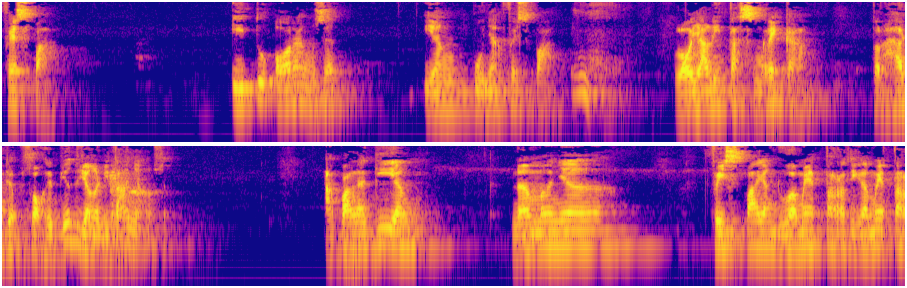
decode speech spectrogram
Vespa. Itu orang Ustaz. Yang punya Vespa. Uh, loyalitas mereka terhadap sohibnya itu jangan ditanya Ustaz. Apalagi yang namanya Vespa yang 2 meter, 3 meter.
